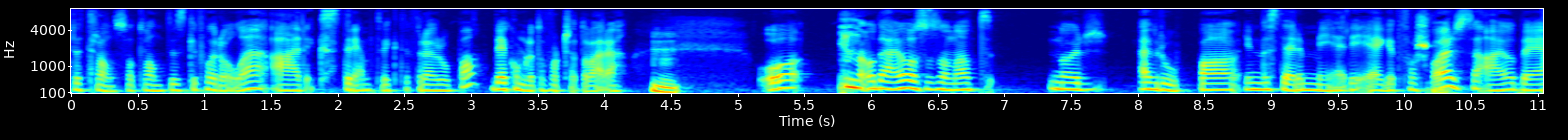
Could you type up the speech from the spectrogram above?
det, transatlantiske forholdet er ekstremt viktig for Europa. Det kommer det til å fortsette å være. Mm. Og, og, det er jo også sånn at når Europa investerer mer i eget forsvar, så er jo det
